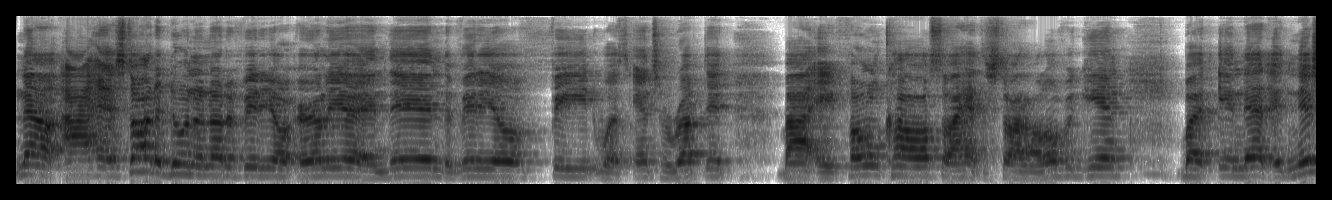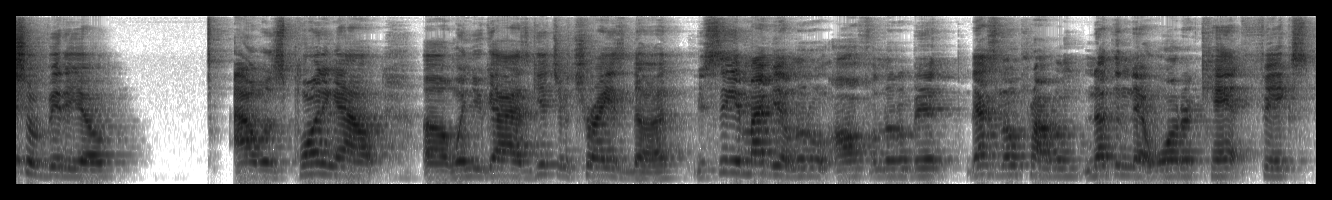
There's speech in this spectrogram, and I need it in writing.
Now, I had started doing another video earlier and then the video feed was interrupted by a phone call, so I had to start all over again. But in that initial video, I was pointing out uh, when you guys get your trays done, you see it might be a little off a little bit. That's no problem. Nothing that water can't fix.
